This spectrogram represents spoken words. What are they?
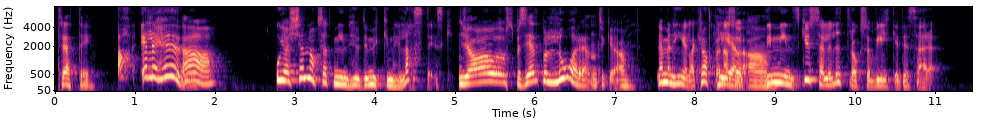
30. ja, eller hur? Ja. Och jag känner också att min hud är mycket mer elastisk. Ja, och speciellt på låren tycker jag. Nej men hela kroppen. Hel, alltså, ja. Det minskar ju celluliter också, vilket är så här,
